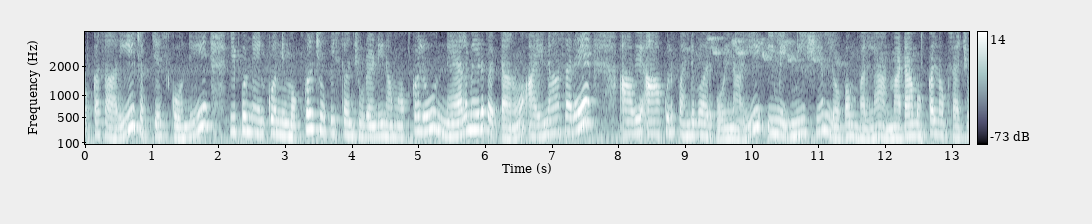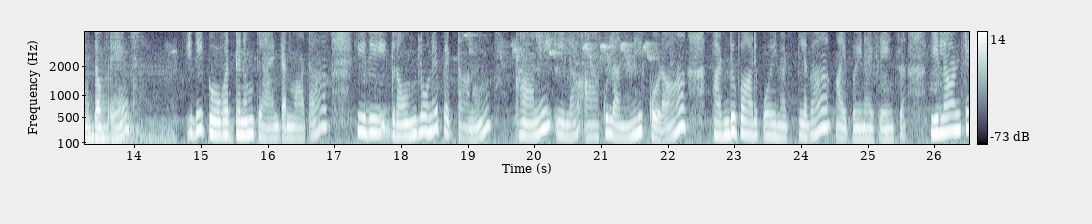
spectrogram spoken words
ఒక్కసారి చెక్ చేసుకోండి. ఇప్పుడు నేను కొన్ని మొక్కలు చూపిస్తాను చూడండి. నా మొక్కలు నేల మీద పెట్టాను. అయినా సరే అవి ఆకులు పండిపారిపోయినాయి ఈ మెగ్నీషియం లోపం వల్ల అనమాట ఆ మొక్కలను ఒకసారి చూద్దాం ఫ్రెండ్స్. ఇది గోవర్ధనం ప్లాంట్ అనమాట ఇది గ్రౌండ్లోనే పెట్టాను. కానీ ఇలా ఆకులన్నీ కూడా పండు పారిపోయినట్లుగా అయిపోయినాయి ఫ్రెండ్స్ ఇలాంటి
